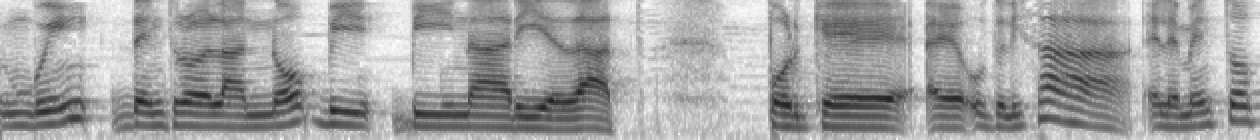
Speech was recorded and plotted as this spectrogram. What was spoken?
muy dentro de la no binariedad porque eh, utiliza elementos,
